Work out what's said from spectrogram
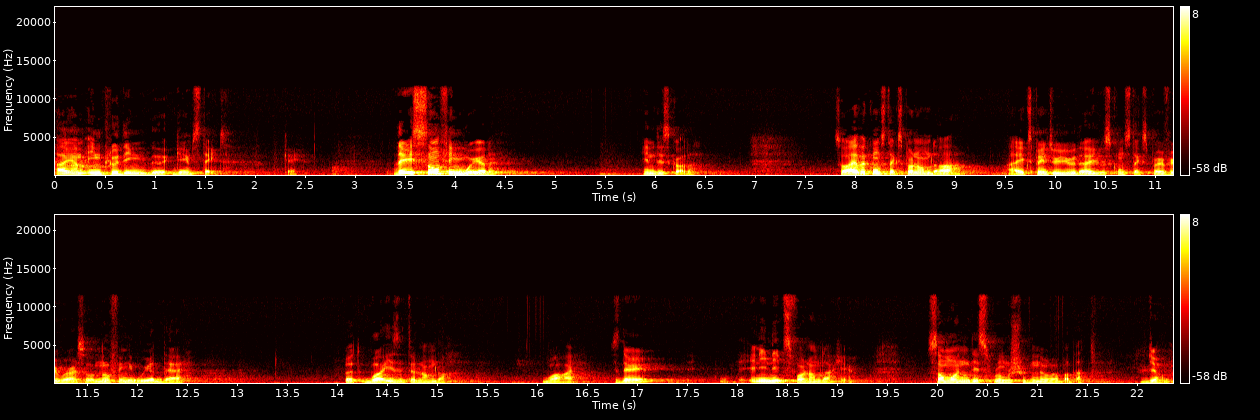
I am including the game state. Okay. There is something weird in this code. So I have a constexpr lambda. I explained to you that I use constexpr everywhere, so nothing weird there. But why is it a lambda? Why? Is there any needs for lambda here? Someone in this room should know about that. Bjorn.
